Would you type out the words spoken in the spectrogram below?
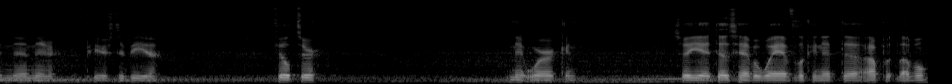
And then there appears to be a filter network and so yeah it does have a way of looking at the output level.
